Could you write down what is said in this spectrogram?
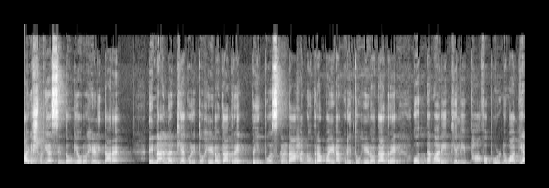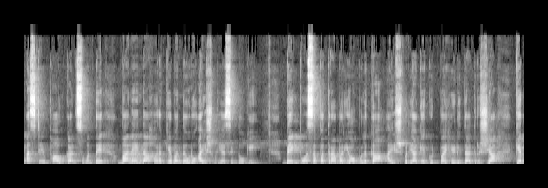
ಐಶ್ವರ್ಯ ಸಿಂಧೋಗಿ ಅವರು ಹೇಳಿದ್ದಾರೆ. ಇನ್ನು ನಟಿಯ ಕುರಿತು ಹೇಳೋದಾದರೆ ಬಿಗ್ ಬಾಸ್ ಕನ್ನಡ ಹನ್ನೊಂದರ ಪಯಣ ಕುರಿತು ಹೇಳೋದಾದರೆ, ಉತ್ತಮ ರೀತಿಯಲ್ಲಿ ಭಾವಪೂರ್ಣವಾಗಿ ಅಷ್ಟೇ ಭಾವುಕ ಅನಿಸುವಂತೆ ಮನೆಯಿಂದ ಹೊರಕ್ಕೆ ಬಂದವರು ಐಶ್ವರ್ಯ ಸಿಂಧೋಗಿ. ಬಿಗ್ ಬಾಸ್ ಪತ್ರ ಬರೆಯುವ ಮೂಲಕ ಐಶ್ವರ್ಯಗೆ ಗುಡ್ ಬೈ ಹೇಳಿದ್ದ ದೃಶ್ಯ ಕೆಲ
